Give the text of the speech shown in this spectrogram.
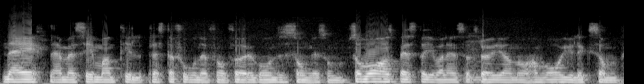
Nej, nej, men ser man till prestationen från föregående säsonger som, som var hans bästa i Valencia-tröjan mm. och han var ju liksom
